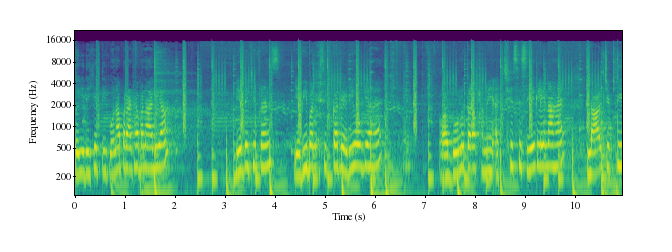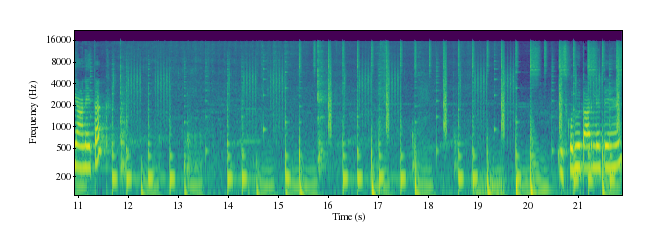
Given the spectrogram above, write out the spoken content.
तो ये देखिए तिकोना पराठा बना लिया। ये देखिए फ्रेंड्स ये भी बन सीख कर रेडी हो गया है। और दोनों तरफ़ हमें अच्छे से सेक लेना है, लाल चिट्टी आने तक। इसको भी उतार लेते हैं।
